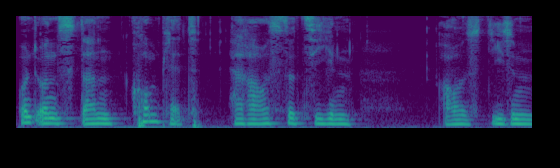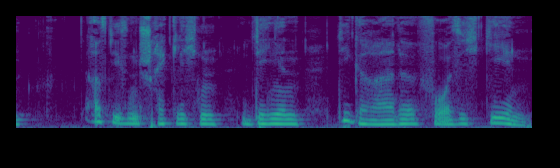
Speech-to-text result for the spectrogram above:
und uns dann komplett herauszuziehen aus diesem aus diesen schrecklichen Dingen, die gerade vor sich gehen.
